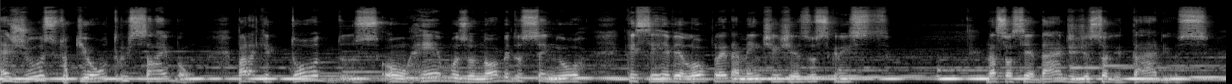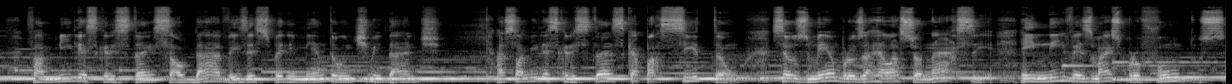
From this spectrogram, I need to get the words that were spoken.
é justo que outros saibam, para que todos honremos o nome do Senhor que se revelou plenamente em Jesus Cristo. Na sociedade de solitários, famílias cristãs saudáveis experimentam intimidade as famílias cristãs capacitam seus membros a relacionar-se em níveis mais profundos,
